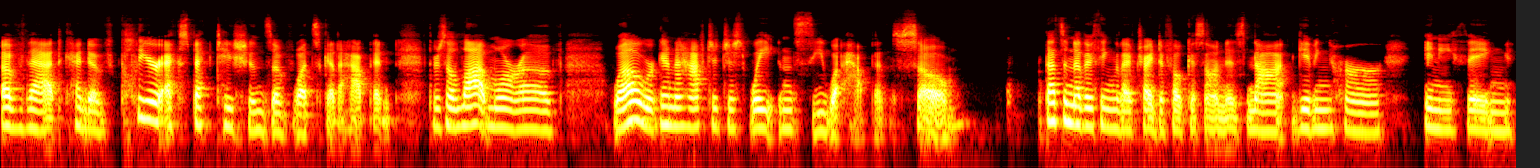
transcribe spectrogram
of that kind of clear expectations of what's going to happen. There's a lot more of, well, we're going to have to just wait and see what happens. So that's another thing that I've tried to focus on is not giving her anything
